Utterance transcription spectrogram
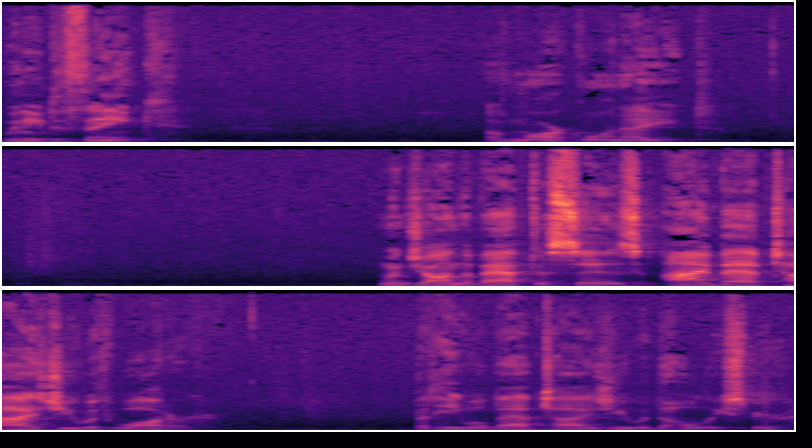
we need to think of Mark 1 8. When John the Baptist says, I baptized you with water, but he will baptize you with the Holy Spirit.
